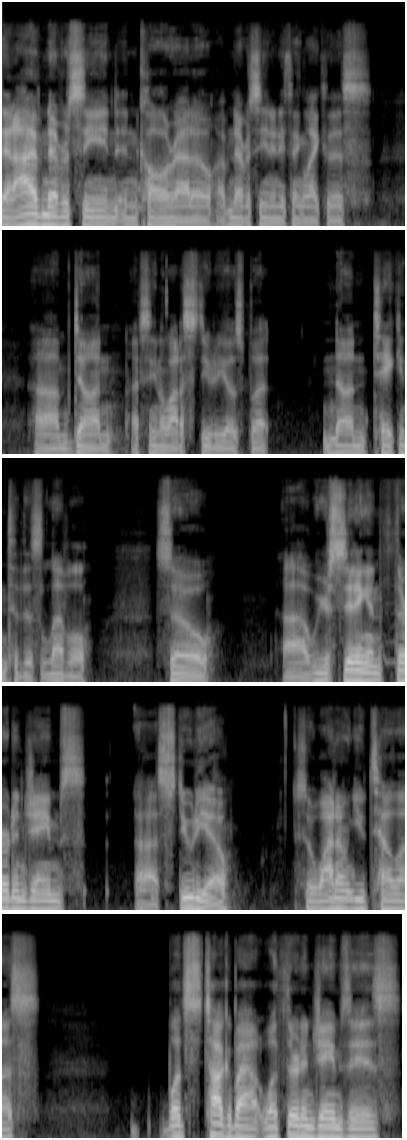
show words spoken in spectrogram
that I've never seen in Colorado. I've never seen anything like this um, done. I've seen a lot of studios, but none taken to this level. So uh, we are sitting in Third and James uh, studio. So why don't you tell us? Let's talk about what Third and James is,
